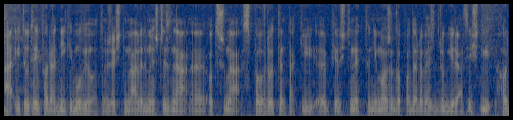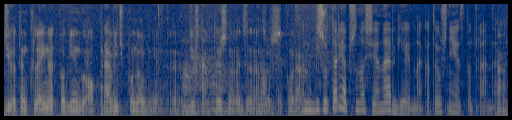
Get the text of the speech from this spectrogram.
A i tutaj poradniki mówią o tym, że jeśli nawet mężczyzna e, otrzyma z powrotem taki e, pierścionek, to nie może go podarować drugi raz. Jeśli chodzi o ten klejnot, powinien go oprawić ponownie. E, Gdzieś tam też nawet znalazłem dobrze. taką radę. Biżuteria przynosi energię jednak, a to już nie jest dobra energia. Tak.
